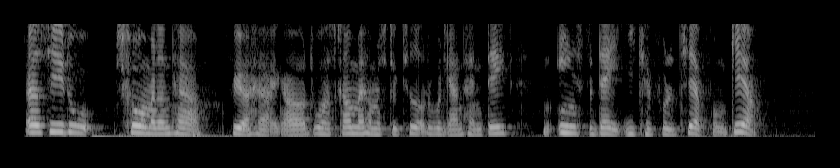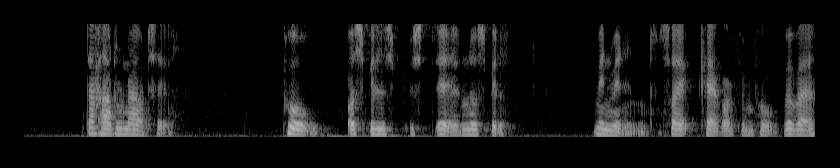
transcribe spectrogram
jeg vil sige, du skriver med den her fyr her, ikke? og du har skrevet med ham et stykke tid, og du vil gerne have en date. Den eneste dag, I kan få det til at fungere, der har du en aftale. på at spille sp- øh, noget spil med en veninde, så kan jeg godt finde på, hvad være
